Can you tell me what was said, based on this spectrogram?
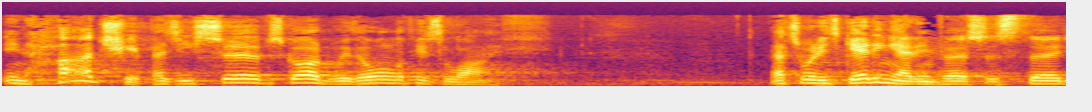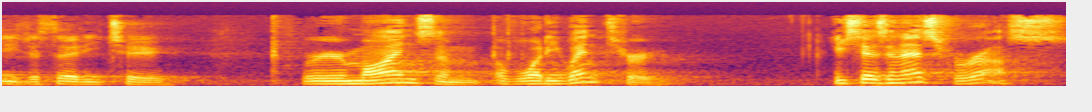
in hardship as he serves God with all of his life. That's what he's getting at in verses 30 to 32 where he reminds them of what he went through. He says, And as for us,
